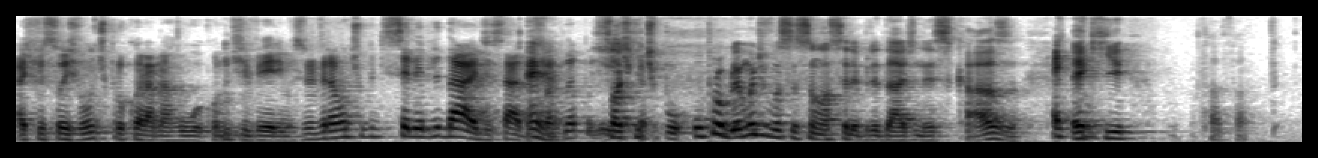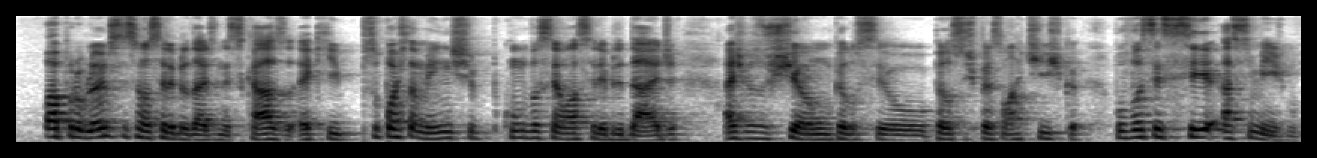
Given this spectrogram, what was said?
As pessoas vão te procurar na rua quando te verem. Você vai virar um tipo de celebridade, sabe? Uhum. É, só que só que, tipo, o problema de você ser uma celebridade nesse caso É que- é que Fala, fala. O problema de você ser uma celebridade nesse caso é que, supostamente, quando você é uma celebridade, as pessoas te amam pelo seu, pela sua expressão artística, por você ser a si mesmo.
